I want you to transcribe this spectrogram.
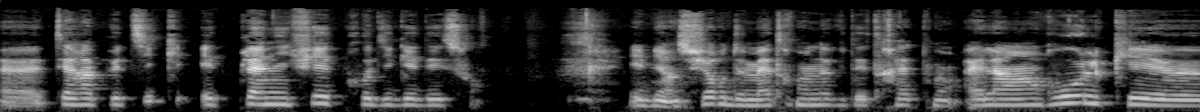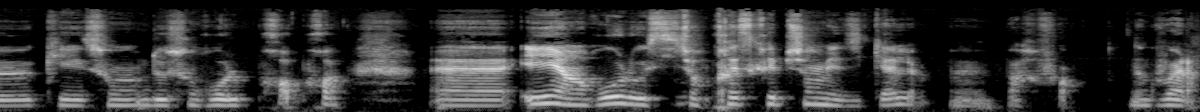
euh, thérapeutiques, et de planifier et de prodiguer des soins. Et bien sûr, de mettre en œuvre des traitements. Elle a un rôle qui est, euh, qui est son, de son rôle propre et un rôle aussi sur prescription médicale parfois. Donc voilà.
